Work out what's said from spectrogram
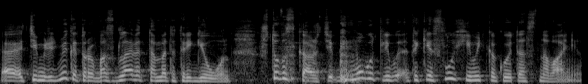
э, теми людьми, которые возглавят там этот регион. Что вы скажете? Могут ли вы- такие слухи иметь какое-то основание?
